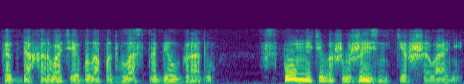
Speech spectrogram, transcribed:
когда Хорватия была подвластна Белграду. Вспомните вашу жизнь, Киршавани,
